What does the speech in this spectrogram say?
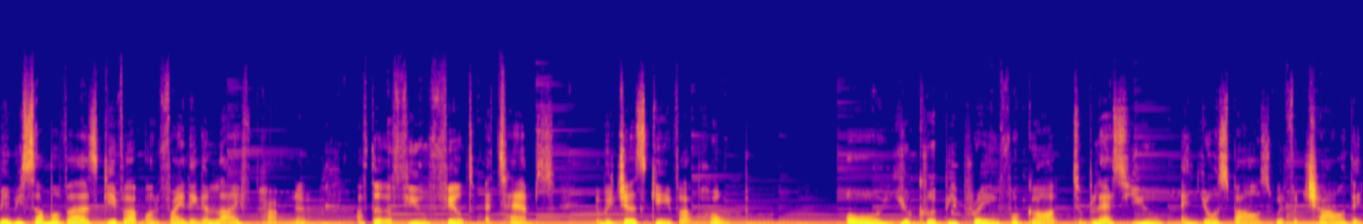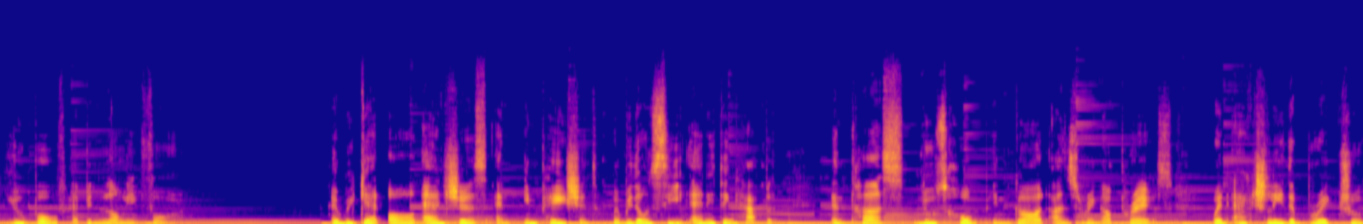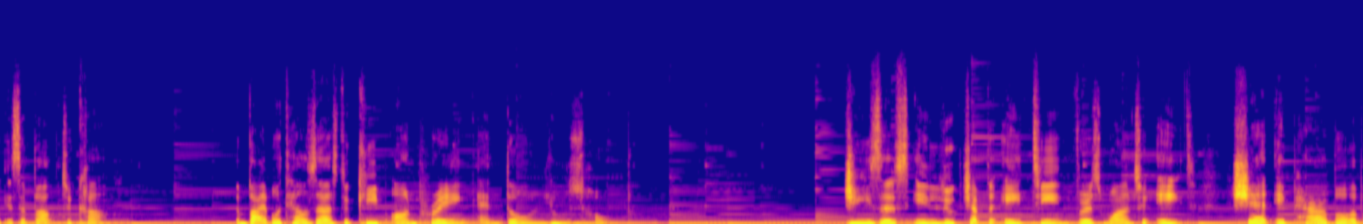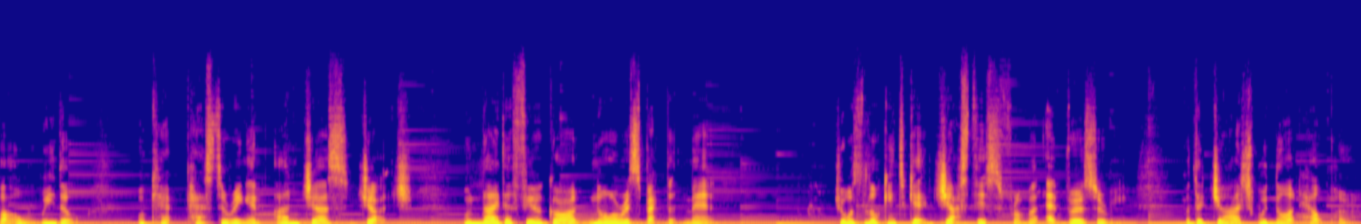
Maybe some of us give up on finding a life partner after a few failed attempts and we just gave up hope. Or you could be praying for God to bless you and your spouse with a child that you both have been longing for. And we get all anxious and impatient when we don't see anything happen and thus lose hope in God answering our prayers when actually the breakthrough is about to come. The Bible tells us to keep on praying and don't lose hope. Jesus in Luke chapter 18, verse 1 to 8, shared a parable about a widow who kept pestering an unjust judge who neither feared God nor respected man. She was looking to get justice from her adversary, but the judge would not help her.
